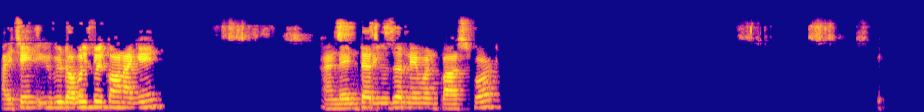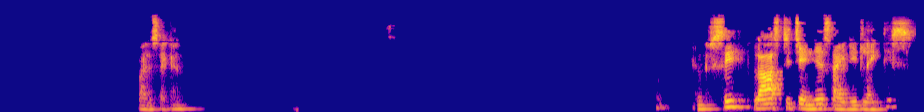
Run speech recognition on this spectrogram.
I change, if you double click on again and enter username and password. One second. See, last changes I did like this.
